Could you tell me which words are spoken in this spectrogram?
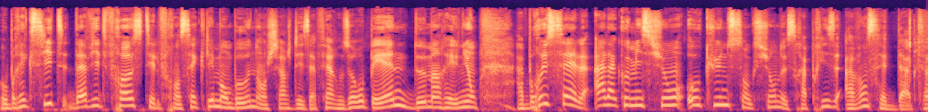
au Brexit, David Frost, et le français Clément Beaune en charge des affaires européennes. Demain, réunion à Bruxelles à la Commission. Aucune sanction ne sera prise avant cette date.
